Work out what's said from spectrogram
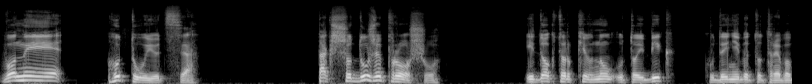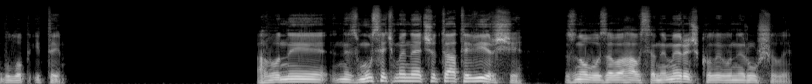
Вони готуються. Так що дуже прошу. І доктор кивнув у той бік, куди нібито треба було б іти. А вони не змусять мене читати вірші, знову завагався Немирич, коли вони рушили.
